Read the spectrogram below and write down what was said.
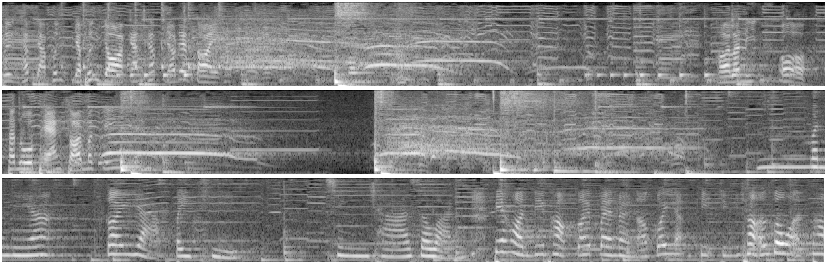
พึ่งครับอย่าพึ่งอย่าพึ่งหยอกกันครับเดี๋ยวได้ต่อยครับ พอแล้วนี้โอ้ธนูแผงสอนเมื่อกี้อืมวันเนี้ยก็อยากไปขี่ชิงช้าสวรรค์พี่ฮอตดีพักก้อยไปหน่อยนะก็อยากขี่ชิงช้าสวรรค์พา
